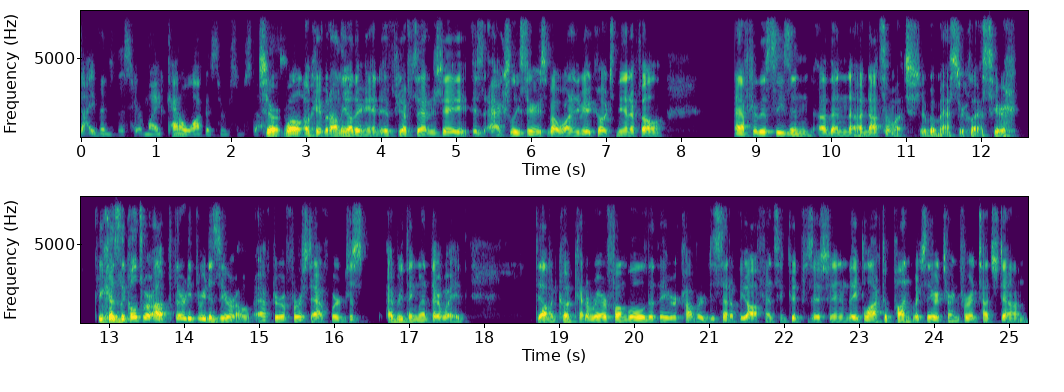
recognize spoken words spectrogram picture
dive into this here, Mike. Kind of walk us through some stuff. Sure. Well, okay, but on the other hand, if Jeff Saturday is actually serious about wanting to be a coach in the NFL after this season, uh, then uh, not so much of a masterclass here, because the Colts were up 33 to zero after a first half where just everything went their way. Dalvin Cook had a rare fumble that they recovered to set up the offense in good position. They blocked a punt, which they returned for a touchdown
